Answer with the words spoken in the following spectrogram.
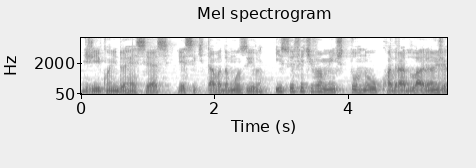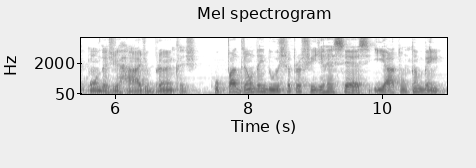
de ícone do RSS, esse que estava da Mozilla. Isso efetivamente tornou o quadrado laranja com ondas de rádio brancas o padrão da indústria para feed RSS e Atom também.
